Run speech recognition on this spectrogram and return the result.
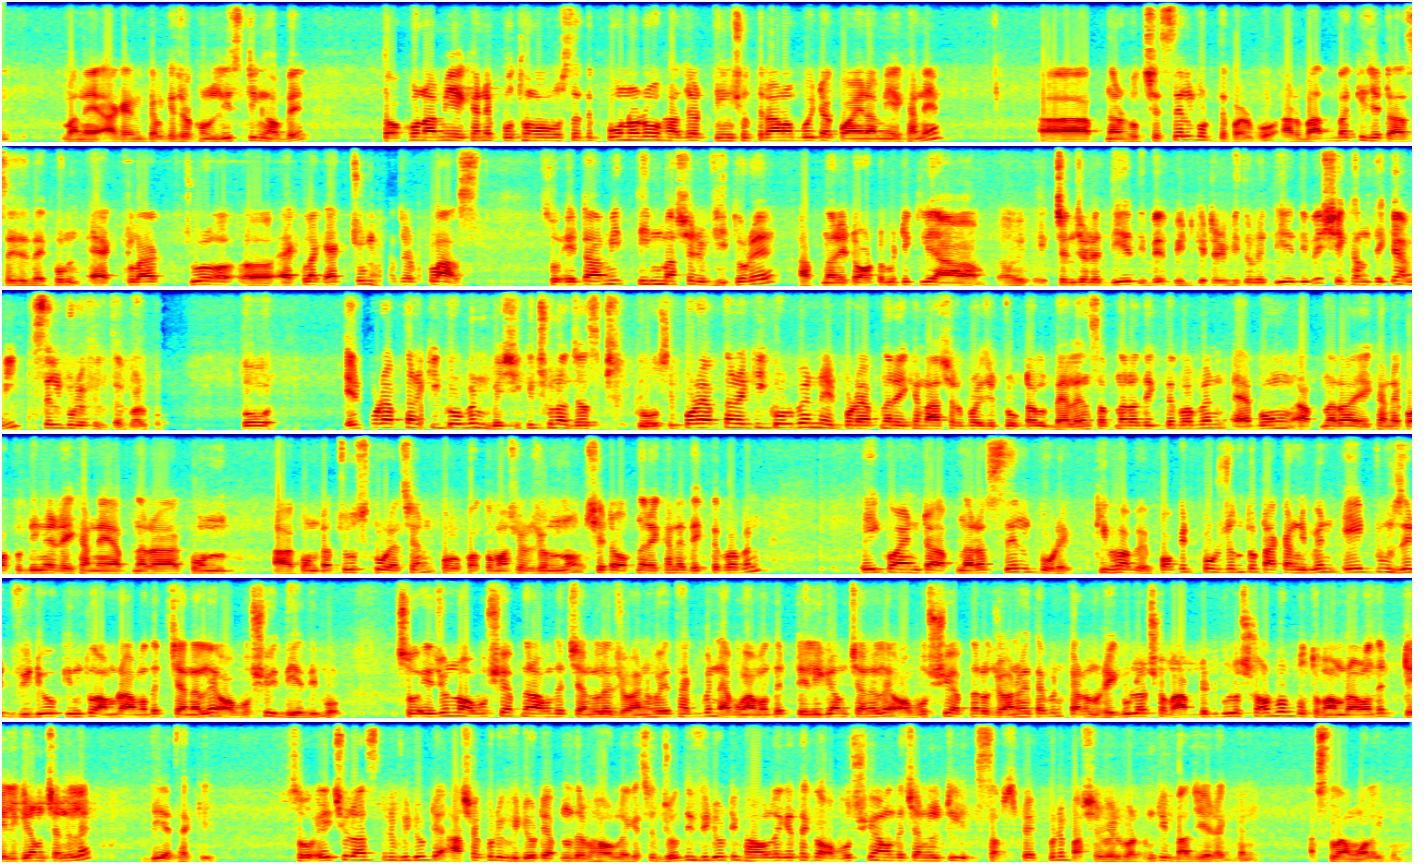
মানে আগামীকালকে যখন লিস্টিং হবে, তখন আমি এখানে প্রথম অবস্থাতে পনেরো হাজার তিনশো তিরানব্বইটা কয়েন আমি এখানে আপনার হচ্ছে সেল করতে পারব। আর বাদ বাকি যেটা আছে যে দেখুন, এক লাখ এক লাখ একচল্লিশ হাজার প্লাস সো এটা আমি তিন মাসের ভিতরে আপনার এটা অটোমেটিকলি এক্সচেঞ্জারে দিয়ে দিবে বিটগেটের ভিতরে দিয়ে দিবে, সেখান থেকে আমি সেল করে ফেলতে পারব। তো, এরপরে আপনারা কি করবেন? বেশি কিছু না জাস্ট ক্লোজ পরে আপনারা কি করবেন? এরপরে আপনারা এখানে আসার পরে যে টোটাল ব্যালেন্স আপনারা দেখতে পাবেন, এবং আপনারা এখানে কত দিনের এখানে আপনারা কোন কোনটা চুজ করেছেন, কত মাসের জন্য, সেটাও আপনারা এখানে দেখতে পাবেন। এই কয়েনটা আপনারা সেল করে কীভাবে পকেট পর্যন্ত টাকা নেবেন এ টু জেড ভিডিও কিন্তু আমরা আমাদের চ্যানেলে অবশ্যই দিয়ে দিব। সো এই জন্য অবশ্যই আপনারা আমাদের চ্যানেলে জয়েন হয়ে থাকবেন এবং আমাদের টেলিগ্রাম চ্যানেলে অবশ্যই আপনারা জয়েন হয়ে থাকবেন কারণ রেগুলার সব আপডেটগুলো সর্বপ্রথম আমরা আমাদের টেলিগ্রাম চ্যানেলে দিয়ে থাকি। সো এই ছিল আজকের ভিডিওটি আশা করি ভিডিওটি আপনাদের ভালো লেগেছে। যদি ভিডিওটি ভালো লেগে থাকে অবশ্যই আমাদের চ্যানেলটি সাবস্ক্রাইব করে পাশের বেল বাটনটি বাজিয়ে রাখবেন। আসসালামু আলাইকুম।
